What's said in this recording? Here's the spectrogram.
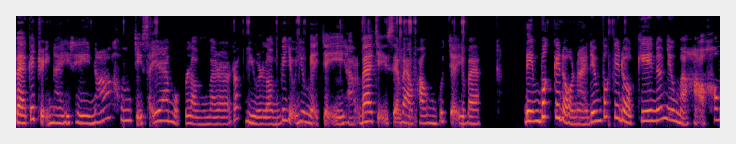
Và cái chuyện này thì nó không chỉ xảy ra một lần mà rất nhiều lần, ví dụ như mẹ chị hoặc là ba chị sẽ vào phòng của chị và đem vứt cái đồ này, đem vứt cái đồ kia nếu như mà họ không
